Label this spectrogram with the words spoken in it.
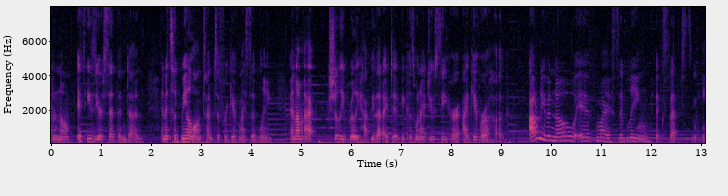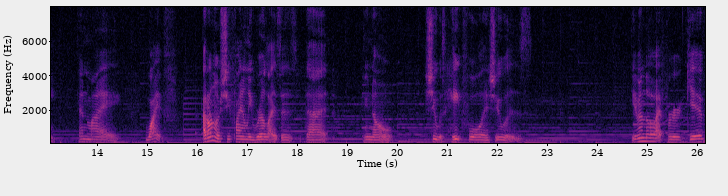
don't know. It's easier said than done. And it took me a long time to forgive my sibling. And I'm actually really happy that I did because when I do see her, I give her a hug. I don't even know if my sibling accepts me and my wife. I don't know if she finally realizes that, you know, she was hateful and she was. Even though I forgive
